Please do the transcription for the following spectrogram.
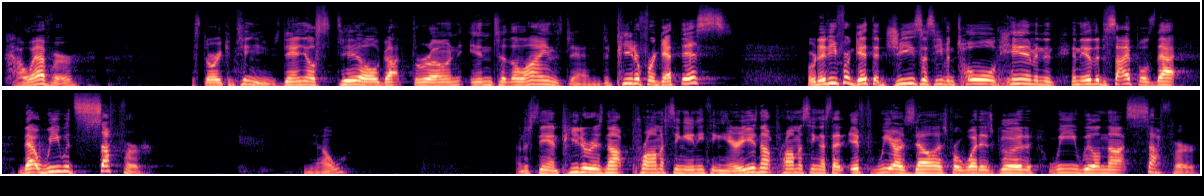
However, the story continues. Daniel still got thrown into the lion's den. Did Peter forget this? Or did he forget that Jesus even told him and, and the other disciples that, that we would suffer? No. Understand, Peter is not promising anything here. He is not promising us that if we are zealous for what is good, we will not suffer.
